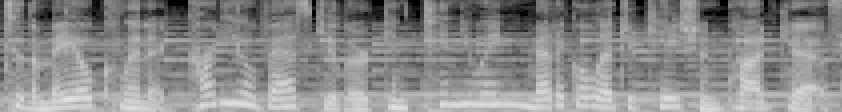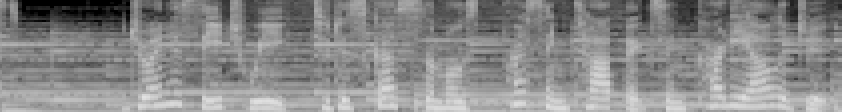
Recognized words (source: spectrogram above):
to the Mayo Clinic Cardiovascular Continuing Medical Education Podcast. Join us each week to discuss the most pressing topics in cardiology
